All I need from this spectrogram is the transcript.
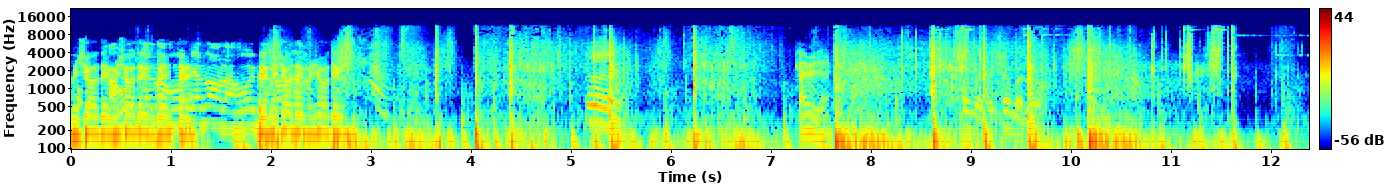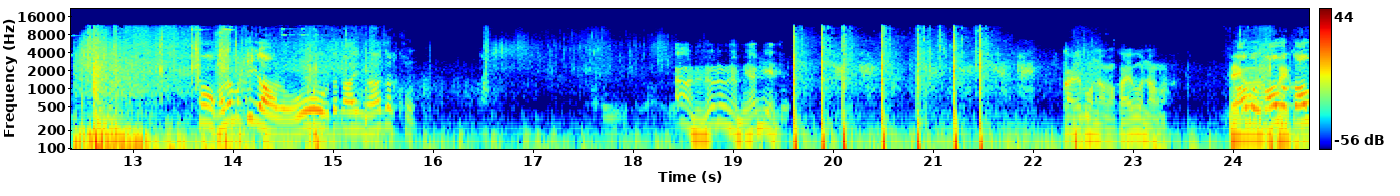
မလျှော့သေးမလျှော့သေးဘေးပြန်တော့လားဟိုဘေးမလျှော့သေးမလျှော့သေးအေးတိုင်းပြီလေချက်မယ်လေချက်မယ်လေဟောဘာလို့မတိရတော့တနိုင်50ခုအော်တို့တို့လည်းဘယ်ပြည့်ကောက်ရဖို့တော့မကောက်ရဖို့တော့မကောင်းကောင်းကောင်း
